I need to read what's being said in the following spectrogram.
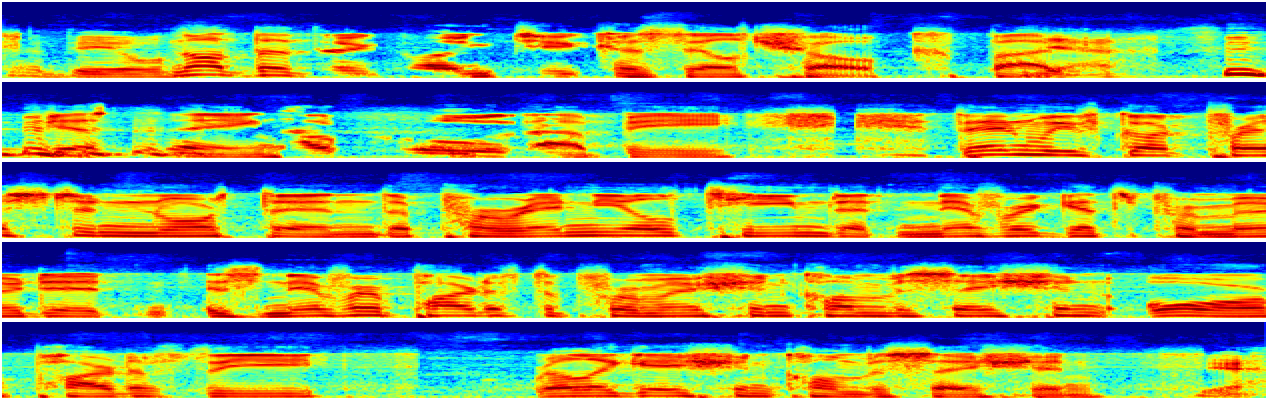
Awesome. Not that they're going to, because they'll choke. But yeah. just saying, how cool would that be? Then we've got Preston North End, the perennial team that never gets promoted, is never part of the promotion conversation or part of the relegation conversation. yeah.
